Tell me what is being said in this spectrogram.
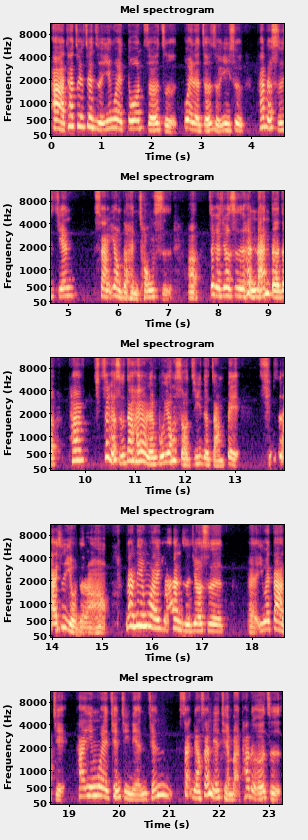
啊，他这阵子因为多折纸，为了折纸艺术，他的时间上用得很充实啊，这个就是很难得的。他这个时代还有人不用手机的长辈，其实还是有的啦哈。那另外一个案子就是，呃，一位大姐。他因为前几年前三两三年前吧，他的儿子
